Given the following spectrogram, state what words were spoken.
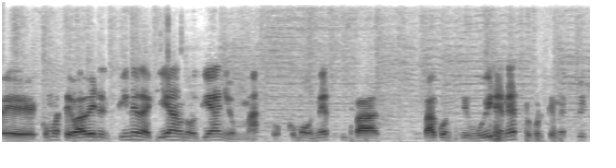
eh, cómo se va a ver el cine de aquí a unos 10 años más, pues cómo Netflix va, va a contribuir en esto, porque Netflix,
